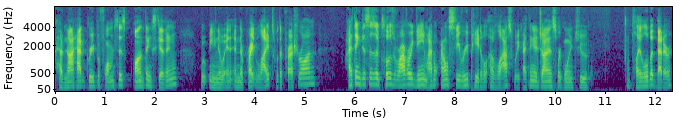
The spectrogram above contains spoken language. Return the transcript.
have not had great performances on Thanksgiving, you know, in, in the bright lights with the pressure on. I think this is a close rivalry game. I don't I don't see a repeat of, of last week. I think the Giants are going to play a little bit better.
